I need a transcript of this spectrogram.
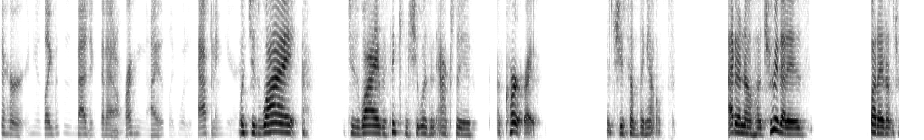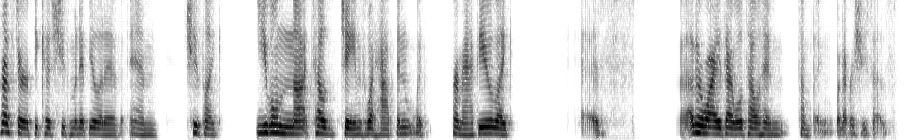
to her, and he was like, "This is magic that I don't recognize. Like, what is happening here?" which is why which is why I was thinking she wasn't actually a, a Cartwright. That she's something else. I don't know how true that is, but I don't trust her because she's manipulative and she's like, you will not tell James what happened with for Matthew. Like, otherwise, I will tell him something. Whatever she says.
